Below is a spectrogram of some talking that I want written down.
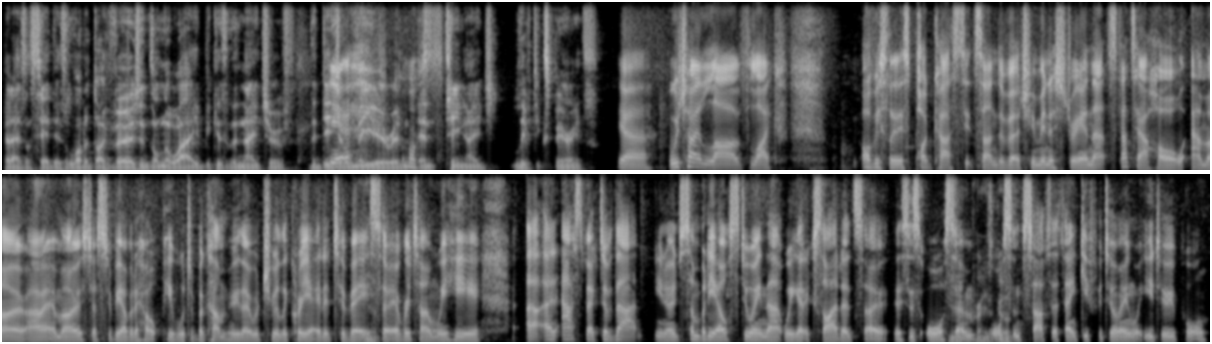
but as I said, there's a lot of diversions on the way because of the nature of the digital yeah, media and, and teenage lived experience. Yeah, which I love. Like obviously this podcast sits under virtue ministry and that's that's our whole ammo. Our ammo is just to be able to help people to become who they were truly created to be. Yeah. so every time we hear uh, an aspect of that you know somebody else doing that we get excited. So this is awesome yeah, awesome God. stuff. So thank you for doing what you do paul.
